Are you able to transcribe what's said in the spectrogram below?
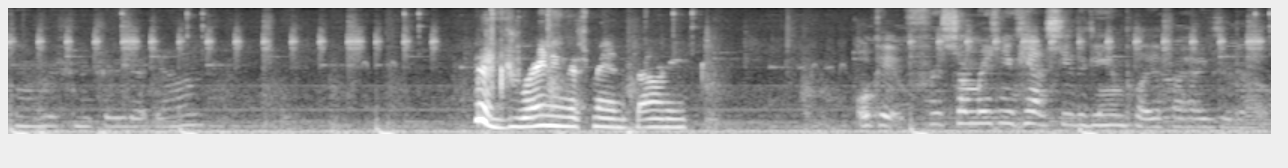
And I'm just gonna drag that down. Just draining this man's bounty. Okay, for some reason you can't see the gameplay if I exit out.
